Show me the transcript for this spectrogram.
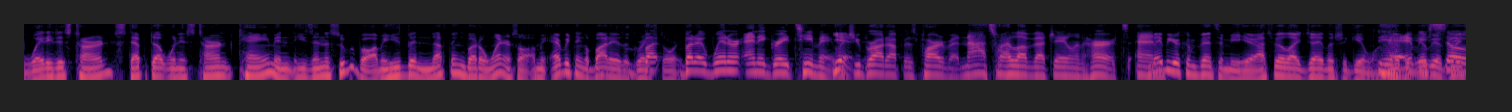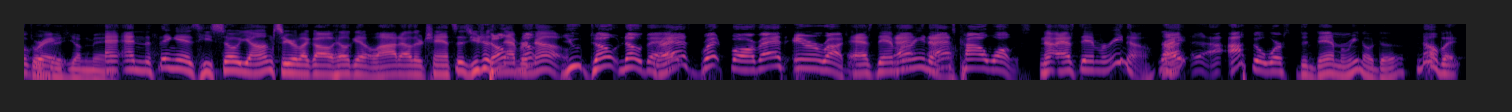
waited his turn, stepped up when his turn came, and he's in the Super Bowl. I mean, he's been nothing but a winner. So I mean, everything about it is a great but, story. But a winner and a great teammate, Yeah. which you brought up as part of it, and that's what I love about Jalen Hurts. And Maybe you're convincing me here. I feel like Jalen should get one. Yeah, It'll it'd be, it'll be a great story for this young man. And, and the thing is, he's so young, so you're like, oh, he'll get a lot of other chances. You just Don't never know. You don't know that. Right? Ask Brett Favre. Ask Aaron Rodgers. Ask Dan Marino. Ask Kyle Wallace. No, as Dan Marino, right? I, I I feel worse than Dan Marino does. No, but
